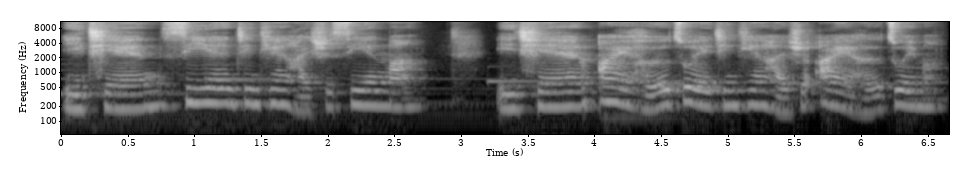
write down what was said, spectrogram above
以前吸烟，今天还是吸烟吗？以前爱喝醉，今天还是爱喝醉吗？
